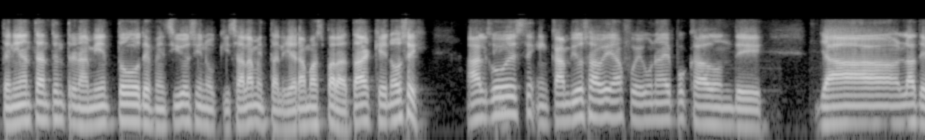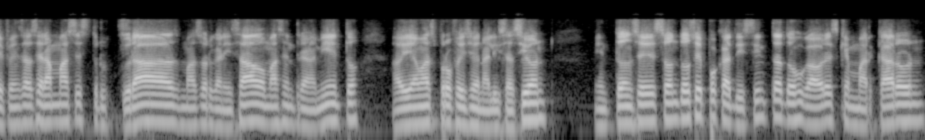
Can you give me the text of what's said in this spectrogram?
tenían tanto entrenamiento defensivo, sino quizá la mentalidad era más para ataque, no sé. Algo este, en cambio Sabea fue una época donde ya las defensas eran más estructuradas, más organizado, más entrenamiento, había más profesionalización. Entonces son dos épocas distintas, dos jugadores que marcaron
